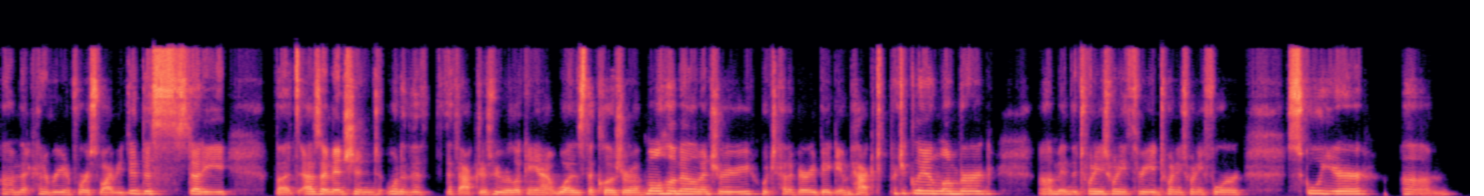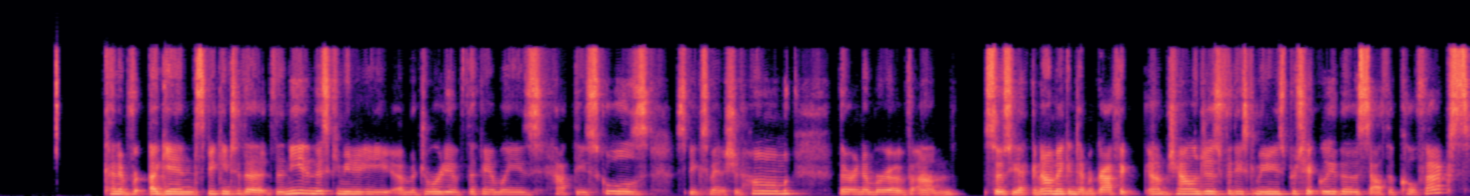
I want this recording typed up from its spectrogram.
um, that kind of reinforce why we did this study. But as I mentioned, one of the, the factors we were looking at was the closure of Molholm Elementary, which had a very big impact, particularly on Lumberg um, in the 2023 and 2024 school year. Um, kind of, again, speaking to the, the need in this community, a majority of the families at these schools speak Spanish at home. There are a number of um, socioeconomic and demographic um, challenges for these communities, particularly those south of Colfax,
